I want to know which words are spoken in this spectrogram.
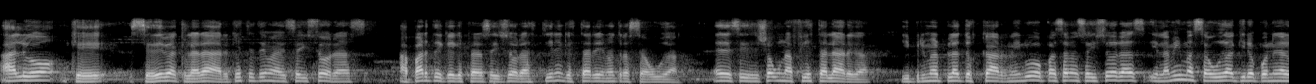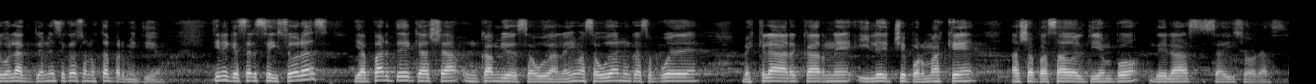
Algo que se debe aclarar, que este tema de seis horas, aparte de que hay que esperar seis horas, tiene que estar en otra sauda. Es decir, si yo hago una fiesta larga, y primer plato es carne, y luego pasaron seis horas y en la misma saudá quiero poner algo lácteo, en ese caso no está permitido. Tiene que ser seis horas y aparte que haya un cambio de saudá. En la misma saudá nunca se puede mezclar carne y leche por más que haya pasado el tiempo de las seis horas.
